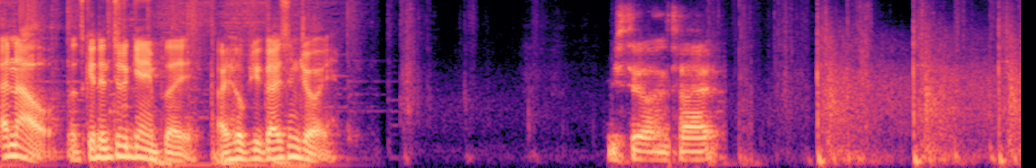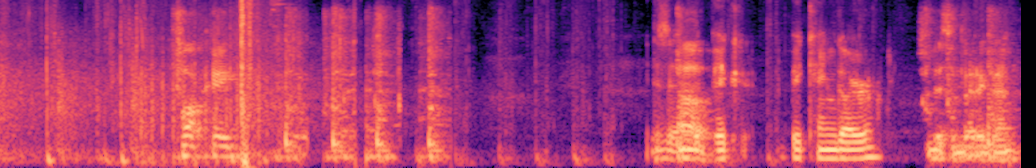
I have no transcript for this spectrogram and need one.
And now, let's get into the gameplay. I hope you guys enjoy. You still inside? Fucking. Is it in the Oh. big big hangar? This is a better gun.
